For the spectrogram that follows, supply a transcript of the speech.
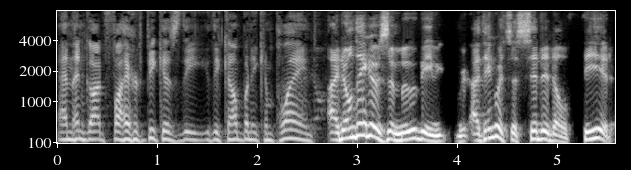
and then got fired because the the company complained. I don't think it was a movie. I think it was a Citadel Theater.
